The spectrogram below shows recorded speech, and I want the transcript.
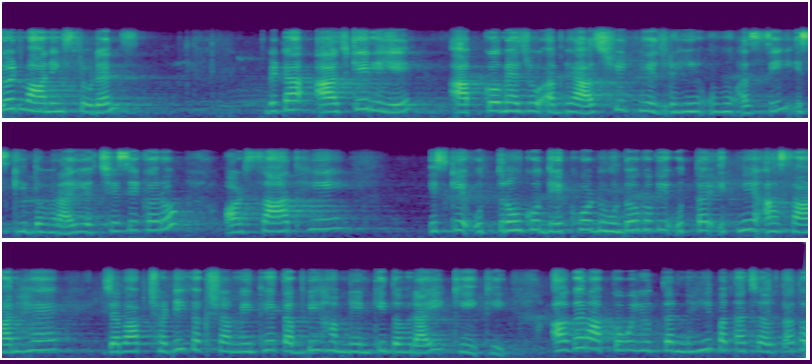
गुड मॉर्निंग स्टूडेंट्स बेटा, आज के लिए आपको मैं जो अभ्यास शीट भेज रही हूँ अस्सी, इसकी दोहराई अच्छे से करो और साथ ही इसके उत्तरों को देखो, ढूंढो, क्योंकि उत्तर इतने आसान हैं। जब आप छठी कक्षा में थे, तब भी हमने इनकी दोहराई की थी। अगर आपको कोई उत्तर नहीं पता चलता तो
